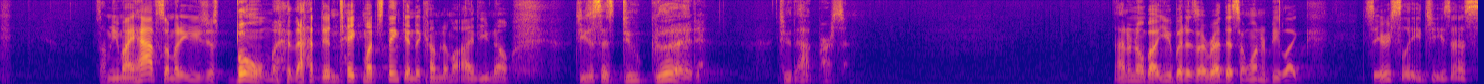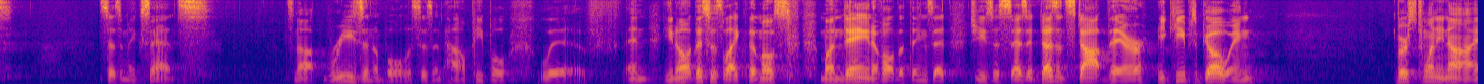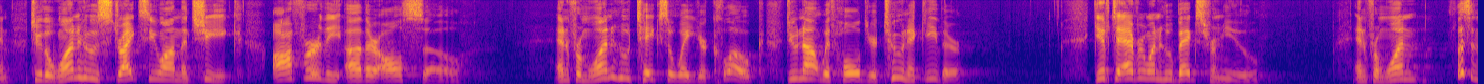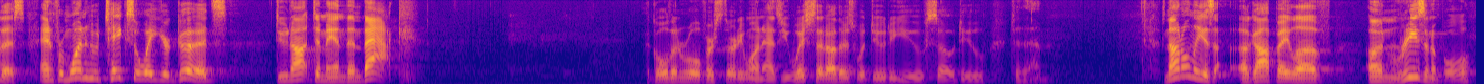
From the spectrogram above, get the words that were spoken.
Some of you might have somebody who's just, boom, that didn't take much thinking to come to mind, you know. Jesus says, do good to that person. I don't know about you, but as I read this, I want to be like, seriously, Jesus? This doesn't make sense. It's not reasonable. This isn't how people live. And you know, this is like the most mundane of all the things that Jesus says. It doesn't stop there, he keeps going. Verse 29 To the one who strikes you on the cheek, offer the other also. And from one who takes away your cloak, do not withhold your tunic either. Give to everyone who begs from you. And from one, listen to this, and from one who takes away your goods, do not demand them back. The golden rule, verse 31 as you wish that others would do to you, so do to them. Not only is agape love unreasonable,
